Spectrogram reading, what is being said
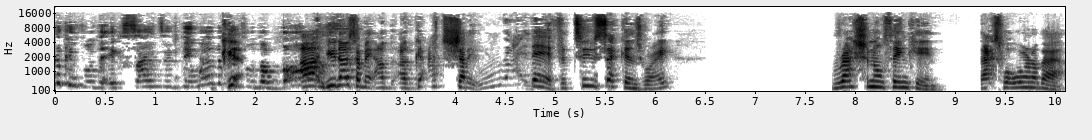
looking for the exciting thing. We're looking Yeah. for the buzz. Uh, you know something? I've, I've got to shut it right there for two seconds, right? Rational thinking. That's what we're on about.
